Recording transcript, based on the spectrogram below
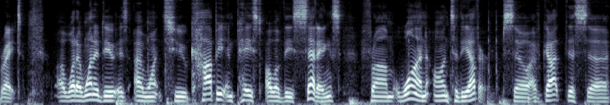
Great. Uh, what I want to do is I want to copy and paste all of these settings from one onto the other. So I've got this uh,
